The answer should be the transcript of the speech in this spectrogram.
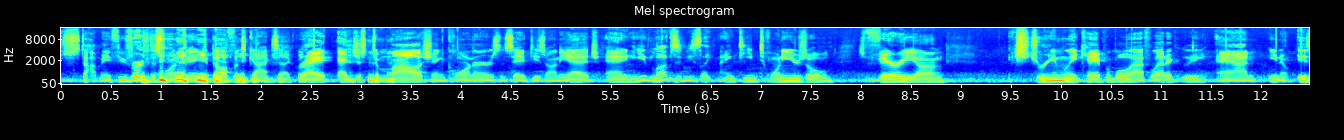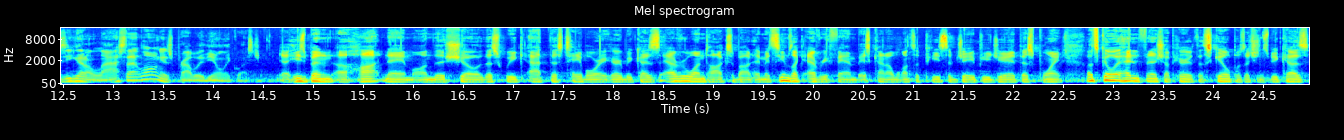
Stop me if you've heard this one, being a Dolphins Yeah, guy, exactly. right? And just demolishing corners and safeties on the edge. And he loves it. He's like 19, 20 years old. He's very young, extremely capable athletically. And, you know, is he going to last that long is probably the only question. Yeah, he's been a hot name on this show this week at this table right here because everyone talks about him. It seems like every fan base kind of wants a piece of JPJ at this point. Let's go ahead and finish up here at the skill positions because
